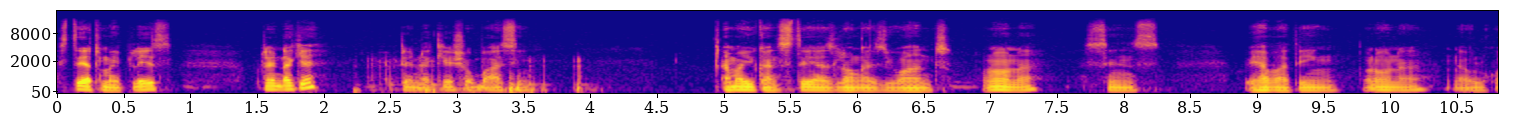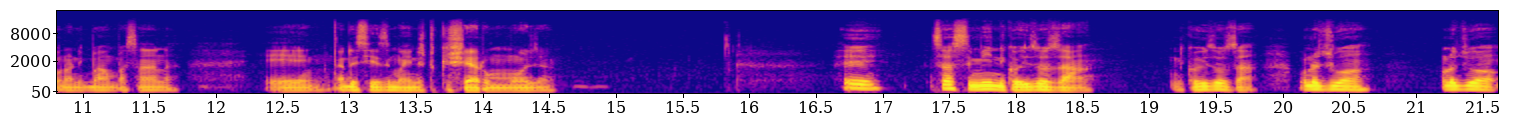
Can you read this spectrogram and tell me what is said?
Stay at my place. Utaenda ke? Utaenda kesho basi. Ama you can stay as long as you want. Unaona? Since we have a thing. Unaona? Na ulikuwa unanibamba sana. Hadi e, siwezi maindi tukishare room moja. Hey, sasa mi niko hizo za niko hizo za. Unajua unajua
